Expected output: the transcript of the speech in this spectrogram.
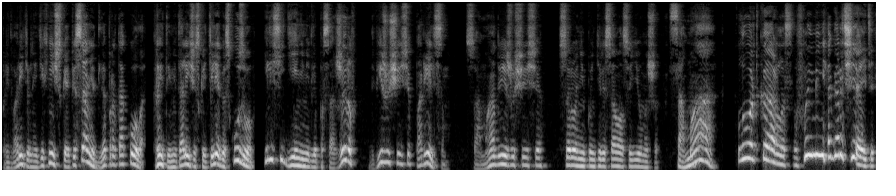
Предварительное техническое описание для протокола, крытая металлическая телега с кузовом или сиденьями для пассажиров, движущиеся по рельсам. Сама движущаяся, с иронией поинтересовался юноша. Сама? Лорд Карлос, вы меня огорчаете.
